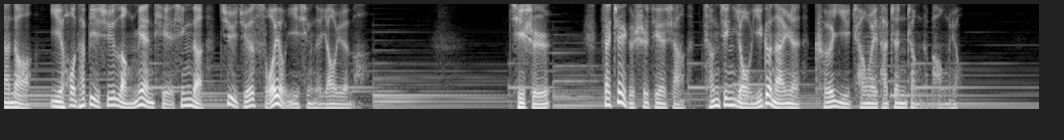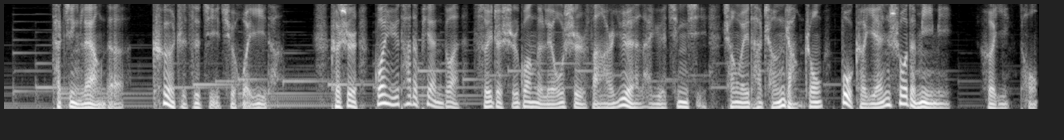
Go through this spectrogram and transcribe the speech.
难道以后他必须冷面铁心的拒绝所有异性的邀约吗？其实，在这个世界上，曾经有一个男人可以成为他真正的朋友。他尽量的克制自己去回忆他。可是，关于他的片段，随着时光的流逝，反而越来越清晰，成为他成长中不可言说的秘密和隐痛。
